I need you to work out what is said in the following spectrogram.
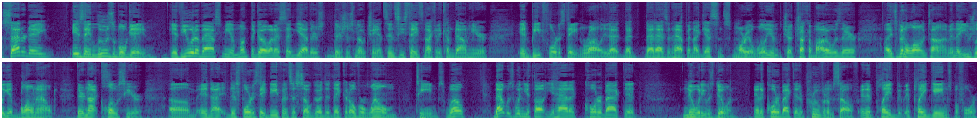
Saturday is a losable game if you would have asked me a month ago and I said, yeah, there's there's just no chance. NC State's not going to come down here and beat Florida State and Raleigh. That that that hasn't happened, I guess, since Mario Williams, Ch- Chuck Amato was there. Uh, it's been a long time, and they usually get blown out. They're not close here. Um, and I, this Florida State defense is so good that they could overwhelm teams. Well, that was when you thought you had a quarterback that knew what he was doing. And a quarterback that had proven himself and had played played games before.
